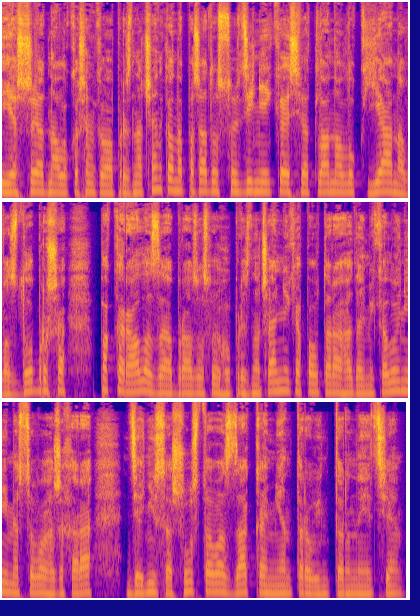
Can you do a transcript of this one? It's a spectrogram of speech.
І яшчэ одна лукашэнкава прызначэнка на пасаду суддзі нейкая святлана лук'янова з добруша пакарала за абразу свайго прызначальніка паўтара гадамі калоніі мясцовага жыхара дзяніса шустава за каментар у інтэрнэце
